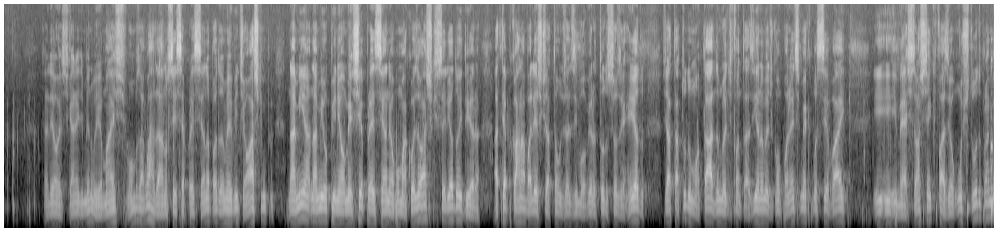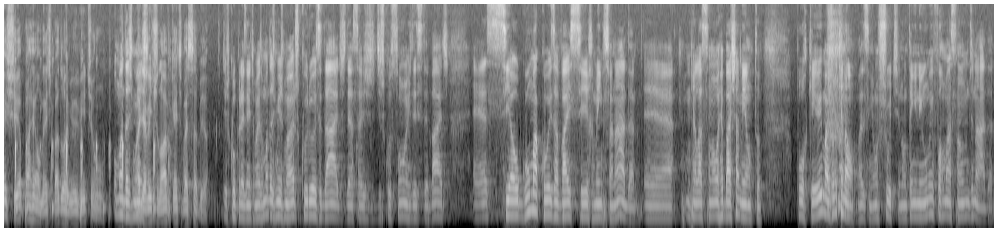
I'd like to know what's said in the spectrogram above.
Entendeu? Eles querem diminuir, mas vamos aguardar. Não sei se é para esse ano ou para 2021. Eu acho que, na minha, na minha opinião, mexer para esse ano em alguma coisa, eu acho que seria doideira. Até porque os carnavalescos já, estão, já desenvolveram todos os seus enredos, já está tudo montado, número de fantasia, número de componentes, como é que você vai e, e- e mexe. Então, acho que tem que fazer algum estudo para mexer para realmente para 2021. Uma das Mas dia minhas 29 que a gente vai saber. Desculpe, presidente, mas uma das minhas maiores curiosidades dessas discussões, desse debate, é se alguma coisa vai ser mencionada é, em relação ao rebaixamento. Porque eu imagino que não, mas assim, é um chute, não tenho nenhuma informação de nada.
